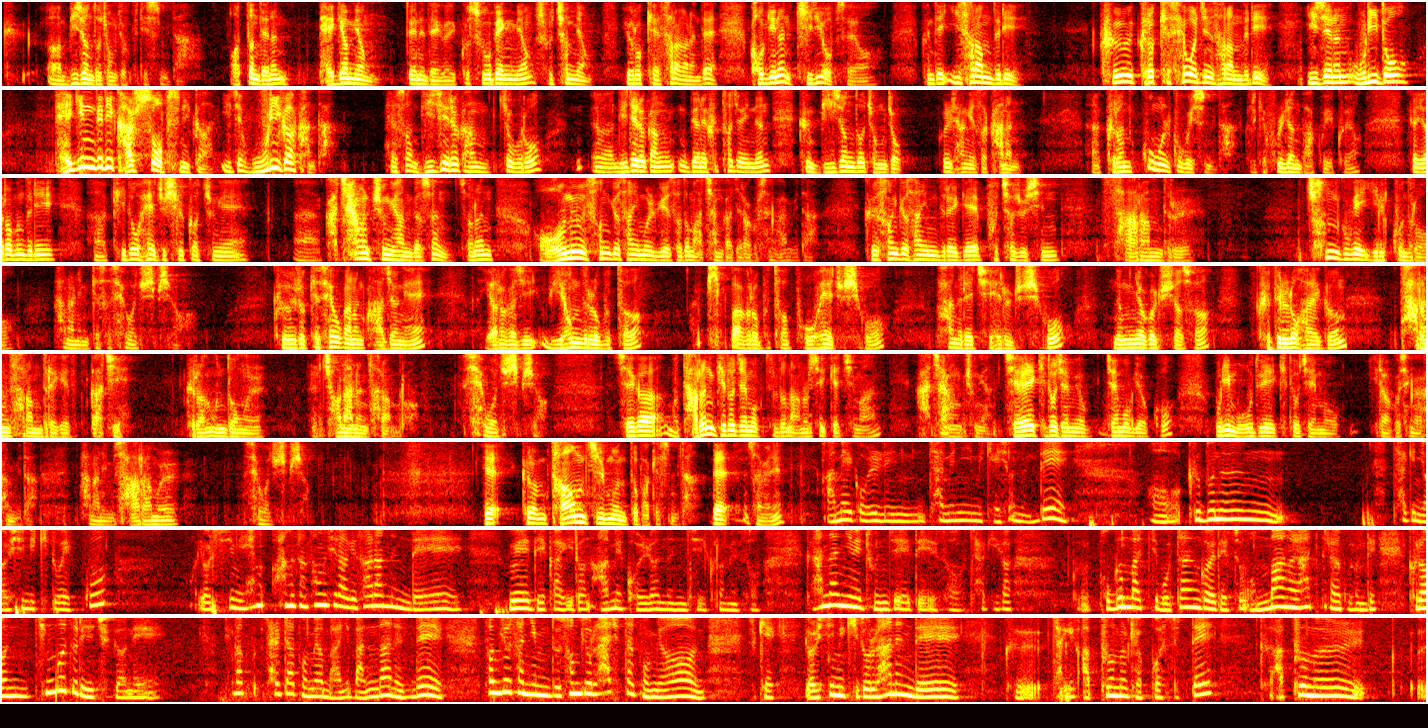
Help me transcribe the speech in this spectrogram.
그, 어, 미전도 종족들이 있습니다. 어떤 데는 100여 명 되는 데가 있고 수백 명, 수천 명 이렇게 살아가는데 거기는 길이 없어요. 근데 이 사람들이 그 그렇게 세워진 사람들이 이제는 우리도 백인들이 갈 수 없으니까 이제 우리가 간다. 해서 니제르 강 쪽으로 어, 니제르 강변에 흩어져 있는 그 미전도 종족을 향해서 가는 어, 그런 꿈을 꾸고 있습니다. 그렇게 훈련 받고 있고요. 그러니까 여러분들이 어, 기도해 주실 것 중에 어, 가장 중요한 것은 저는 어느 선교사님을 위해서도 마찬가지라고 생각합니다. 그 선교사님들에게 붙여주신 사람들을 천국의 일꾼으로 하나님께서 세워주십시오. 그렇게 세워가는 과정에 여러 가지 위험들로부터 핍박으로부터 보호해 주시고 하늘의 지혜를 주시고 능력을 주셔서 그들로 하여금 다른 사람들에게까지 그런 운동을 전하는 사람으로 세워 주십시오. 제가 뭐 다른 기도 제목들도 나눌 수 있겠지만 가장 중요한 제 기도 제목 제목이었고 우리 모두의 기도 제목 이라고 생각합니다. 하나님 사람을 세워 주십시오. 예, 그럼 다음 질문 또 받겠습니다. 네, 자매님. 암에 걸린 자매님이 계셨는데 어, 그분은 자기는 열심히 기도했고 열심히 행, 항상 성실하게 살았는데 왜 내가 이런 암에 걸렸는지 그러면서 그 하나님의 존재에 대해서 자기가 그 복음 받지 못하는 거에 대해서 좀 원망을 하더라고요. 근데 그런 친구들이 주변에 생각 살다 보면 많이 만나는데 선교사님도 선교를 하시다 보면 이렇게 열심히 기도를 하는데 그 자기가 아픔을 겪었을 때 그 아픔을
